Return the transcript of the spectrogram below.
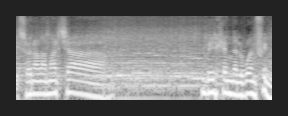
Y suena la marcha Virgen del Buen Fin.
